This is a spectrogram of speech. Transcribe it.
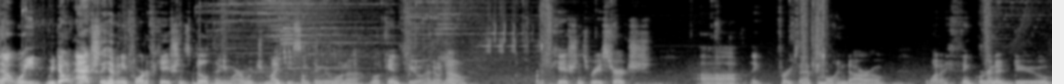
now, we, we don't actually have any fortifications built anywhere, which might be something we want to look into, I don't know. Fortifications research, uh, like, for example, Mohenjo-Daro. What I think we're going to do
